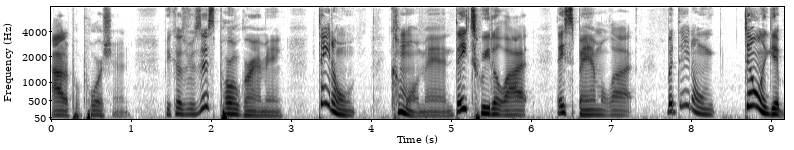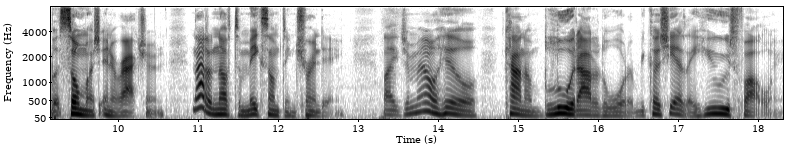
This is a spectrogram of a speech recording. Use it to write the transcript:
out of proportion because resist programming, they don't come on, man. They tweet a lot, they spam a lot, but they don't they only get but so much interaction. Not enough to make something trending. Like Jemele Hill kind of blew it out of the water because she has a huge following.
